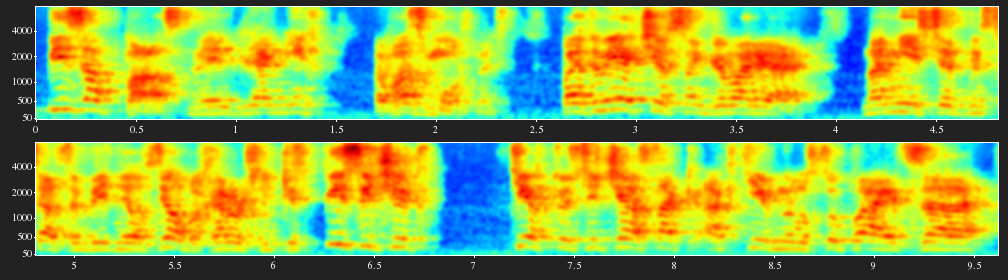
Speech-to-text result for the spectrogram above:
безопасная для них возможность. Поэтому я, честно говоря, на месте администрации Бринел сделал бы хорошенький списочек тех, кто сейчас так активно выступает за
